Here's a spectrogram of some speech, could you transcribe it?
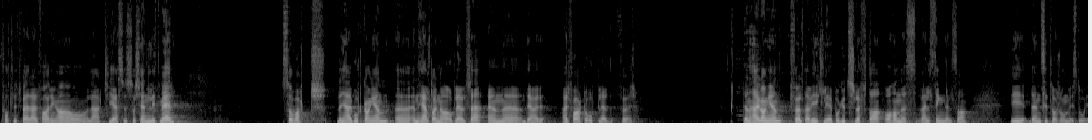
fått litt flere erfaringer og lært Jesus å kjenne litt mer, så ble denne bortgangen eh, en helt annen opplevelse enn eh, det jeg har erfart og opplevd før. Denne gangen følte jeg virkelig på Guds løfter og hans velsignelser i den situasjonen vi sto i.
